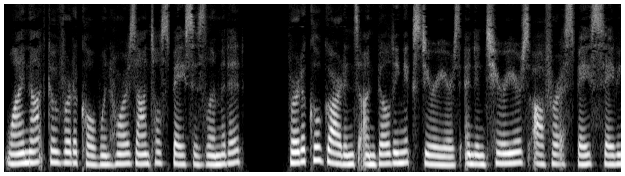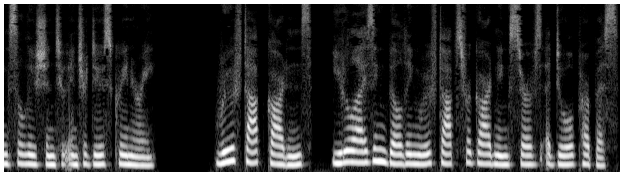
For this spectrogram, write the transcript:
why not go vertical when horizontal space is limited? Vertical gardens on building exteriors and interiors offer a space saving solution to introduce greenery. Rooftop gardens, utilizing building rooftops for gardening serves a dual purpose.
